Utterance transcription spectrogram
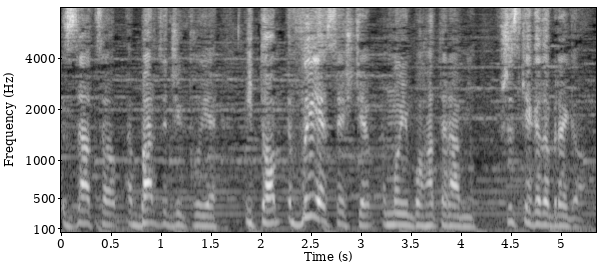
za co bardzo dziękuję. I to Wy jesteście moimi bohaterami. Wszystkiego dobrego.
